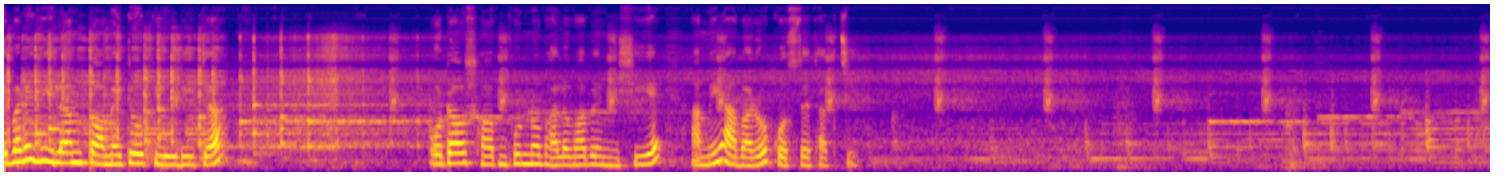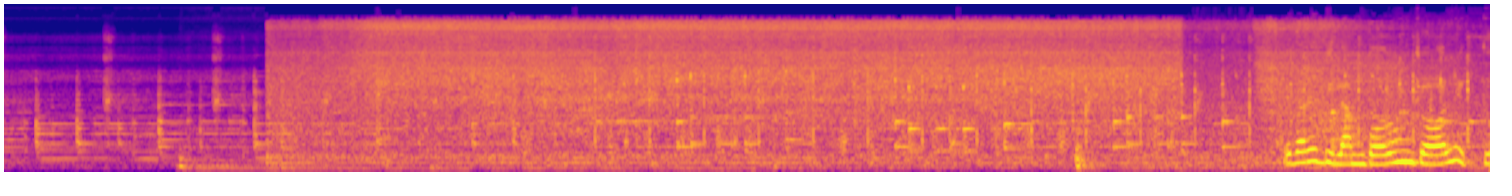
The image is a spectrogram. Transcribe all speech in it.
এবারে দিলাম টমেটো পিউরিটা। ওটাও সম্পূর্ণ ভালোভাবে মিশিয়ে আমি আবারও কষতে থাকছি। এবারে দিলাম গরম জল, একটু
